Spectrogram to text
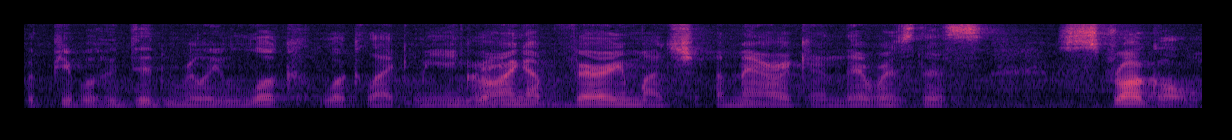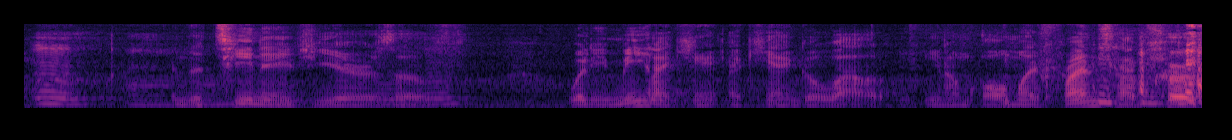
with people who didn't really look look like me, and growing up very much American, there was this struggle mm. in the uh-huh. teenage years of. Mm-hmm. What do you mean I can't I can't go out? You know, all my friends have curfews.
